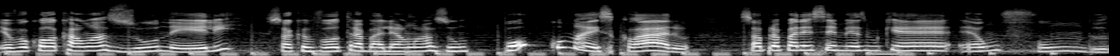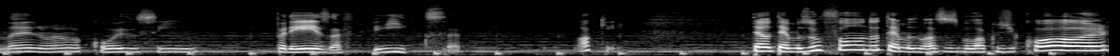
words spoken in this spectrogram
eu vou colocar um azul nele, só que eu vou trabalhar um azul um pouco mais claro, só para parecer mesmo que é, é um fundo, né? Não é uma coisa assim presa, fixa. Ok. Então temos um fundo, temos nossos blocos de cor.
